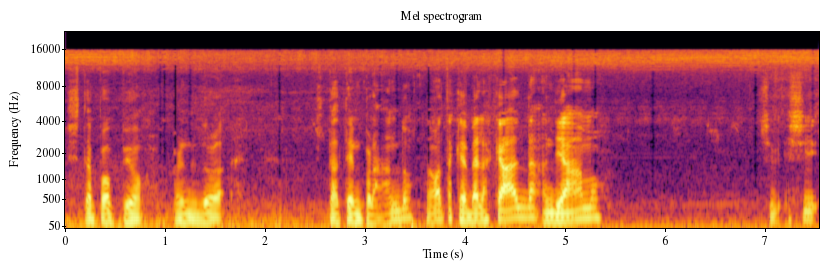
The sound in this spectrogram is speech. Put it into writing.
Si sta proprio prendendo la, sta temprando. Una volta che è bella calda andiamo. Si, si,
